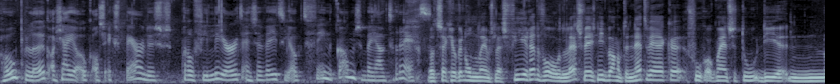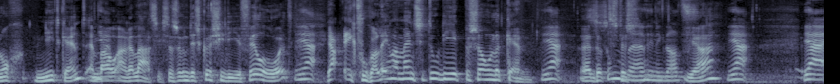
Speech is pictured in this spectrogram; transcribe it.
hopelijk, als jij je ook als expert dus profileert en ze weten je ook te vinden, komen ze bij jou terecht. Dat zeg je ook in ondernemersles 4, hè, de volgende les. Wees niet bang om te netwerken. Voeg ook mensen toe die je nog niet kent en bouw aan relaties. Dat is ook een discussie die je veel hoort. Ja. ja, ik voeg alleen maar mensen toe die ik persoonlijk ken. Ja, uh, dat zonde is dus... vind ik dat. Ja? Ja. Ja,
